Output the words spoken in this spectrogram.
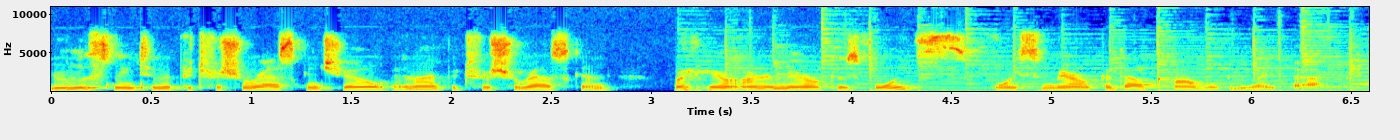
You're listening to The Patricia Raskin Show, and I'm Patricia Raskin, right here on America's Voice, voiceamerica.com. We'll be right back.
